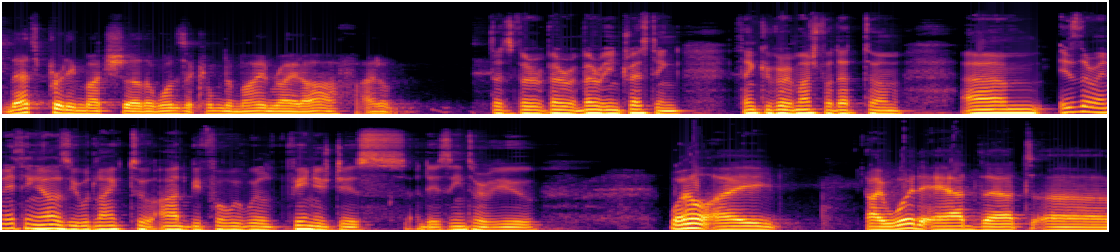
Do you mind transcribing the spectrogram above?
that's pretty much uh, the ones that come to mind right off. I don't that's very, very, very interesting. Thank you very much for that, Tom. Um, is there anything else you would like to add before we will finish this this interview? Well, I I would add that uh,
